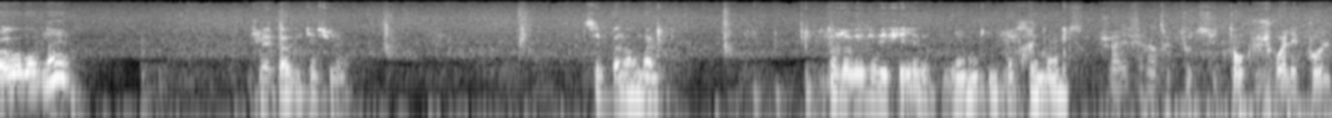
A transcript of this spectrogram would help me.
Oh, oh, oh, non Je l'avais pas vu, tiens, celui-là. C'est pas normal. Quand j'avais vérifié, il y avait vraiment une personne. je vais aller faire un truc tout de suite tant que je vois les poulpes.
